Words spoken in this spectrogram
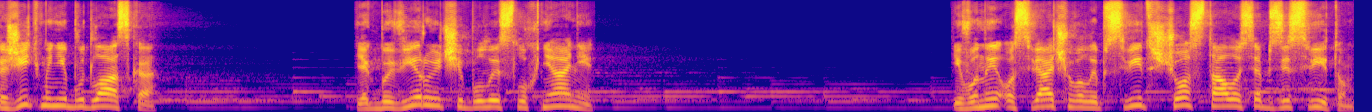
Скажіть мені, будь ласка, якби віруючі були слухняні, і вони освячували б світ, що сталося б зі світом?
